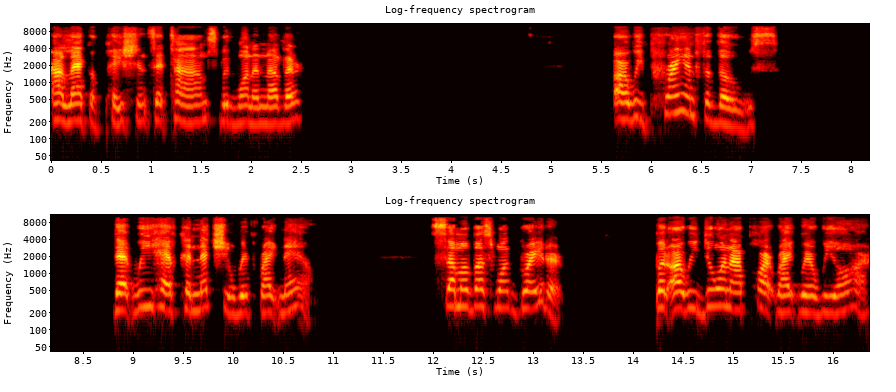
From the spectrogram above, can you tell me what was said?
our lack of patience at times with one another. Are we praying for those that we have connection with right now? Some of us want greater, but are we doing our part right where we are?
